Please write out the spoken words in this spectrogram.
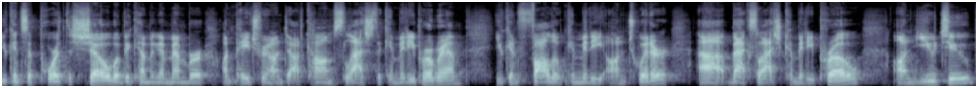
You can support the show by becoming a member on patreon.com slash the committee program. You can follow committee on Twitter, uh, backslash committee pro, on YouTube,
